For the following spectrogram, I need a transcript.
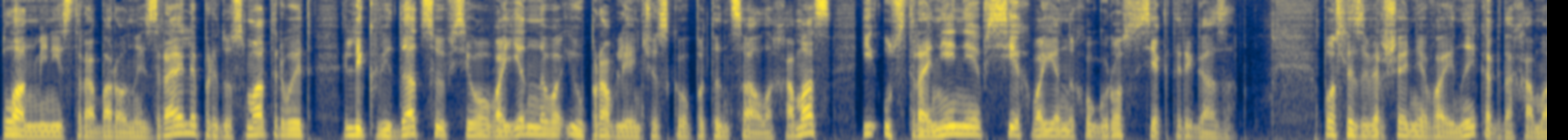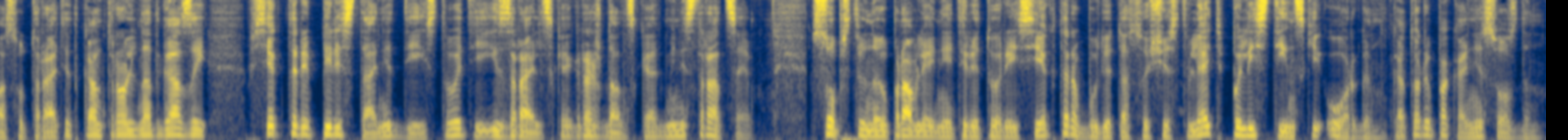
План министра обороны Израиля предусматривает ликвидацию всего военного и управленческого потенциала Хамас и устранение всех военных угроз в секторе Газа. После завершения войны, когда Хамас утратит контроль над Газой, в секторе перестанет действовать и израильская гражданская администрация. Собственное управление территорией сектора будет осуществлять палестинский орган, который пока не создан.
